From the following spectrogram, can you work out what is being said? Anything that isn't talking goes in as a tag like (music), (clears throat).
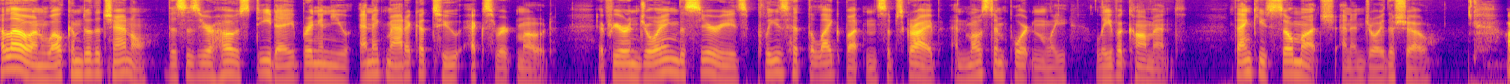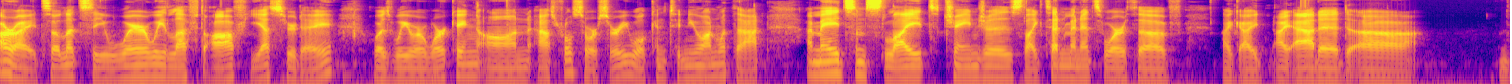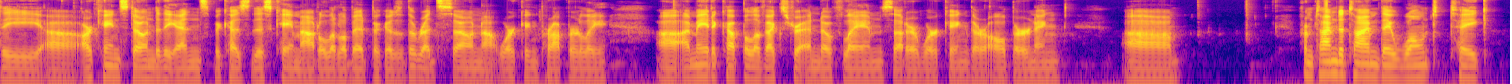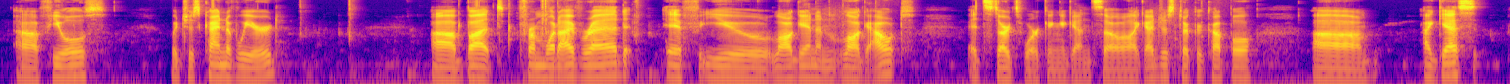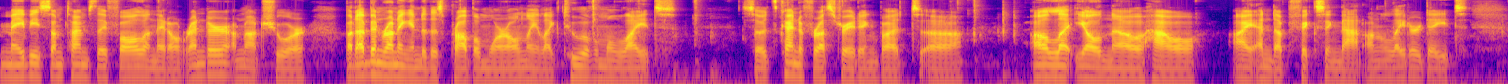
Hello and welcome to the channel. This is your host, D_Dae, bringing you Enigmatica 2 Expert Mode. If you're enjoying the series, please hit the like button, subscribe, and most importantly, leave a comment. Thank you so much and enjoy the show. Alright, so let's see where we left off yesterday was we were working on Astral Sorcery. We'll continue on with that. I made some slight changes, like 10 minutes worth of, like I, I added uh, the uh, Arcane Stone to the ends because this came out a little bit because of the redstone not working properly. Uh, I made a couple of extra endo flames that are working. They're all burning. Uh, from time to time, they won't take uh, fuels, which is kind of weird. Uh, but from what I've read, if you log in and log out, it starts working again. So like I just took a couple. Um, I guess maybe sometimes they fall and they don't render. I'm not sure. But I've been running into this problem where only like two of them will light. So it's kind of frustrating, but uh, I'll let y'all know how I end up fixing that on a later date.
